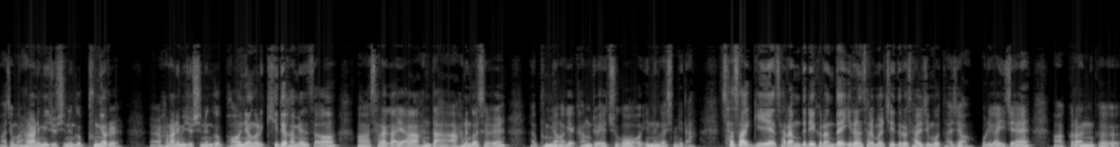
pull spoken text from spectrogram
아, 정말 하나님이 주시는 그 풍요를 어, 하나님이 주시는 그 번영을 기대하면서 어, 살아가야 한다 하는 것을 어, 분명하게 강조해 주고 있는 것입니다. 사사기의 사람들이 그런데 이런 삶을 제대로 살지 못하죠. 우리가 이제 그런 그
